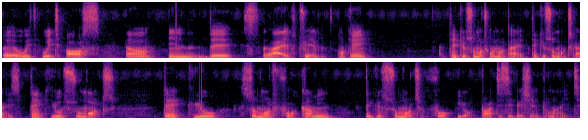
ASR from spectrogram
uh, with with us uh, in the live stream. Okay. Thank you so much one more time. Thank you so much, guys. Thank you so much. Thank you so much for coming. Thank you so much for your participation tonight.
